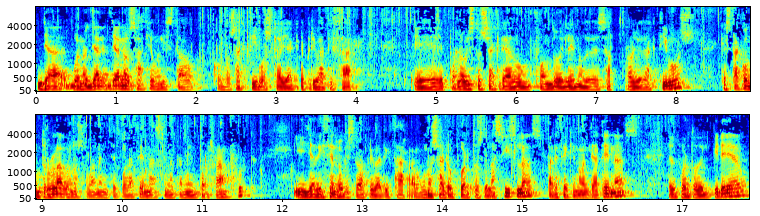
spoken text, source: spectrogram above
ya, bueno, ya, nos hacía un listado con los activos que había que privatizar. Eh, por lo visto se ha creado un fondo heleno de desarrollo de activos que está controlado no solamente por Atenas sino también por Frankfurt y ya dicen lo que se va a privatizar. Algunos aeropuertos de las islas, parece que no el de Atenas, el puerto del Pireo,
